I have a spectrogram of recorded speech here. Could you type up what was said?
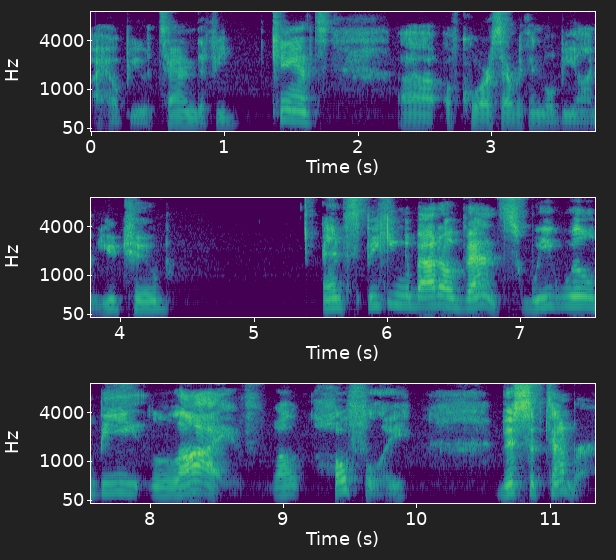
I hope you attend. If you can't, uh, of course, everything will be on YouTube. And speaking about events, we will be live, well, hopefully, this September.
